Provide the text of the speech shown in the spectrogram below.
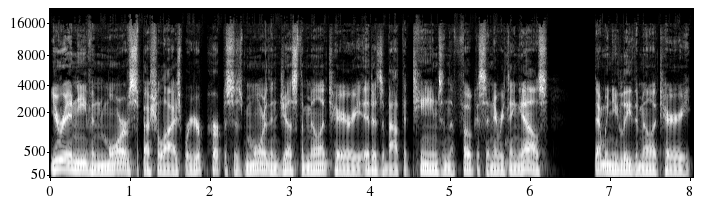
you're in even more of specialized where your purpose is more than just the military. It is about the teams and the focus and everything else. Then when you leave the military,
